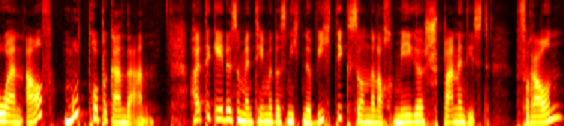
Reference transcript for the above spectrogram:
Ohren auf, Mutpropaganda an. Heute geht es um ein Thema, das nicht nur wichtig, sondern auch mega spannend ist. Frauen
